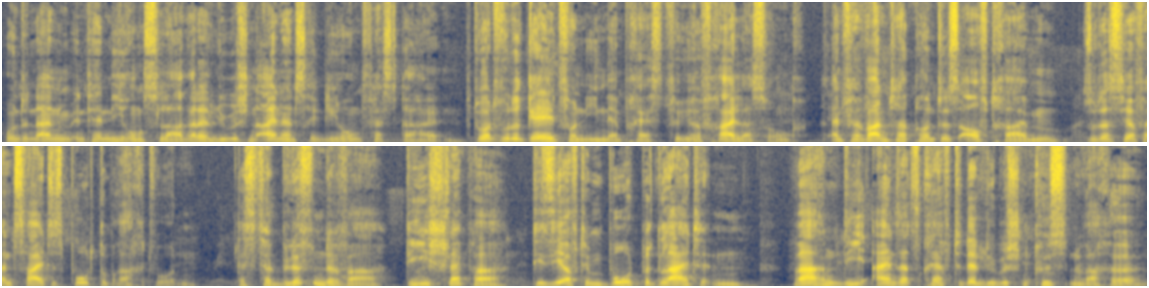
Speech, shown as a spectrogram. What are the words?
und in einem Internierungslager der libyschen Einheitsregierung festgehalten. Dort wurde Geld von ihnen erpresst für ihre Freilassung. Ein Verwandter konnte es auftreiben, sodass sie auf ein zweites Boot gebracht wurden. Das Verblüffende war, die Schlepper, die sie auf dem Boot begleiteten, waren die Einsatzkräfte der libyschen Küstenwache,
